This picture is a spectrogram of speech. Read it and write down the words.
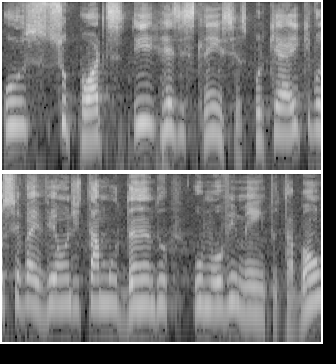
os suportes e resistências, porque é aí que você vai ver onde está mudando o movimento, tá bom?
